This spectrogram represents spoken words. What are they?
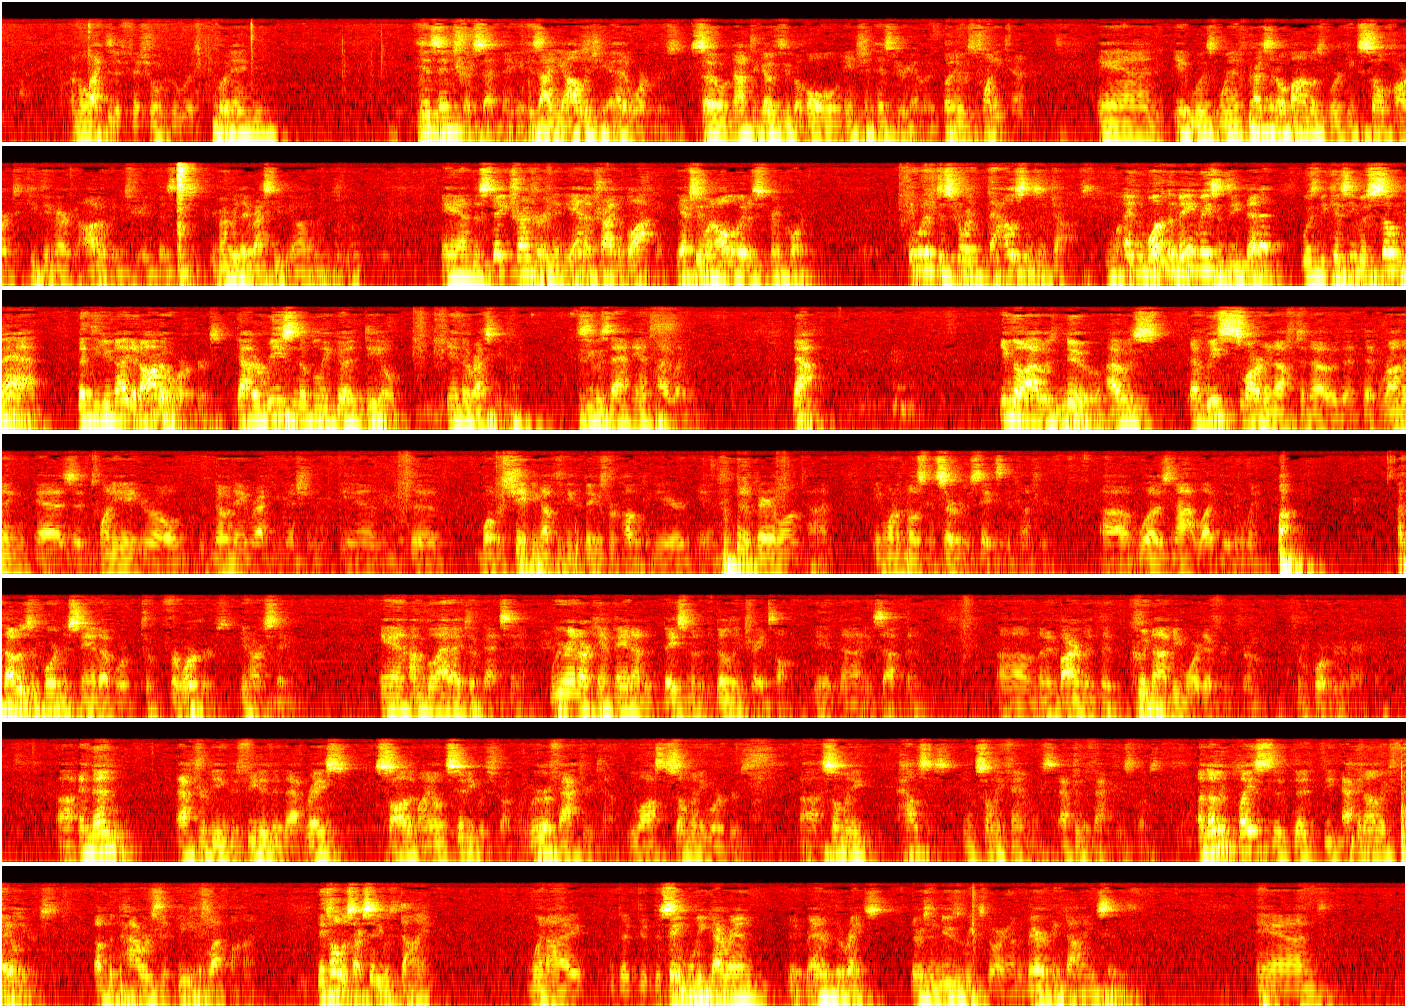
an elected official who was putting his interests, I think, and his ideology ahead of workers. So, not to go through the whole ancient history of it, but it was 2010. And it was when President Obama was working so hard to keep the American auto industry in business. Remember, they rescued the auto industry. And the state treasurer in Indiana tried to block it. He actually went all the way to the Supreme Court. It would have destroyed thousands of jobs. And one of the main reasons he did it was because he was so mad that the United Auto Workers got a reasonably good deal in the rescue plan because he was that anti-labor. Now, even though I was new, I was at least smart enough to know that, that running as a 28-year-old with no name recognition in the, what was shaping up to be the biggest Republican year in, in a very long time, in one of the most conservative states in the country, uh, was not likely to win. But I thought it was important to stand up for workers in our state. And I'm glad I took that stand. We ran our campaign out of the basement of the Building Trades Hall in, uh, in South Bend, um, an environment that could not be more different from, from corporate America. Uh, and then, after being defeated in that race, saw that my own city was struggling. We were a factory town. We lost so many workers, uh, so many houses, and so many families after the factories closed. Another place that, that the economic failures of the powers that be had left behind. They told us our city was dying when I, the, the same week I ran, entered the race, there was a Newsweek story on American dying cities. And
